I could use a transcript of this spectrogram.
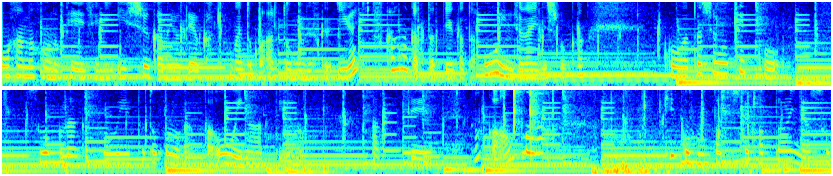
後半の方のページに1週間の予定を書き込めるとこあると思うんですけど意外と使わなかったっていう方多いんじゃないでしょうか。こう私も結構すごくなんかそういったところがやっぱ多いなっていうのあってなんかあんま結構奮発して買った割にはそこ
